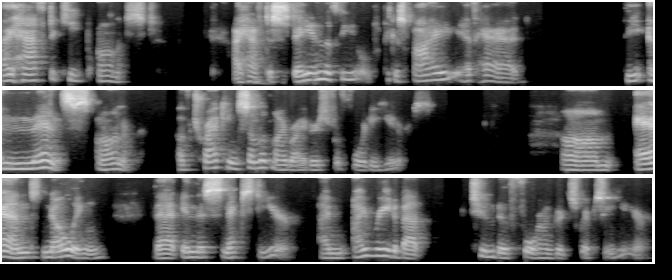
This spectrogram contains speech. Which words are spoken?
I have to keep honest. I have to stay in the field because I have had the immense honor of tracking some of my writers for 40 years. Um, and knowing that in this next year, I'm, I read about two to 400 scripts a year.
